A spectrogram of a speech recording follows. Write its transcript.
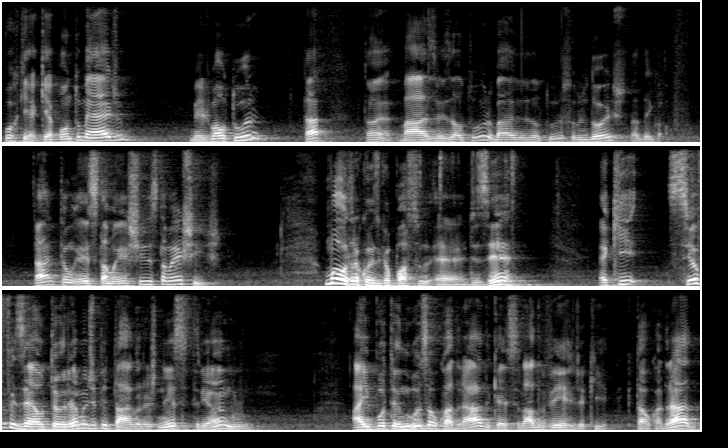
Por quê? Aqui é ponto médio, mesma altura, tá? Então é base vezes altura, base vezes altura sobre 2, tá igual. Tá? Então esse tamanho é x, esse tamanho é x. Uma outra coisa que eu posso é, dizer é que se eu fizer o teorema de Pitágoras nesse triângulo, a hipotenusa ao quadrado, que é esse lado verde aqui que está ao quadrado,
